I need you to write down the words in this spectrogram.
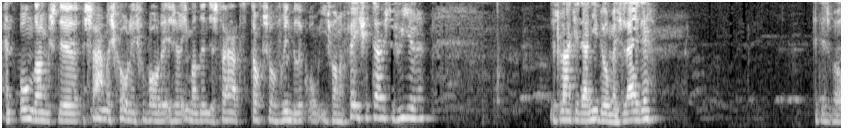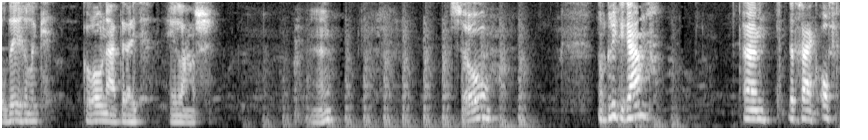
En ondanks de samenscholingsverboden is er iemand in de straat toch zo vriendelijk om iets van een feestje thuis te vieren. Dus laat je daar niet door misleiden. Het is wel degelijk coronatijd, helaas. Zo. Nog drie te gaan. Um, dat ga ik of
